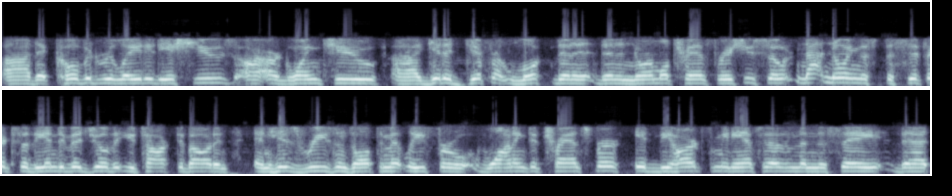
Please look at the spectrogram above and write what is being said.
uh, that COVID related issues are, are going to uh, get a different look than a, than a normal transfer issue. So, not knowing the specifics of the individual that you talked about and, and his reasons ultimately for wanting to transfer, it'd be hard for me to answer other than to say that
